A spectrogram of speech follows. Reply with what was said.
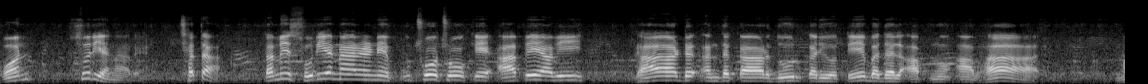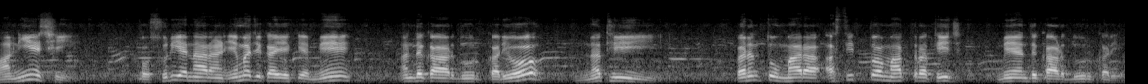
કોણ? સૂર્યનારાયણ. છતાં તમે સૂર્યનારાયણને પૂછો છો કે આપે આવી ગાઢ અંધકાર દૂર કર્યો તે બદલ આપનો આભાર. માનીએ છીએ. તો સૂર્યનારાયણ એમ જ કહે કે મેં અંધકાર દૂર કર્યો નથી. પરંતુ મારા અસ્તિત્વ માત્રથી જ મેં અંધકાર દૂર કર્યો.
